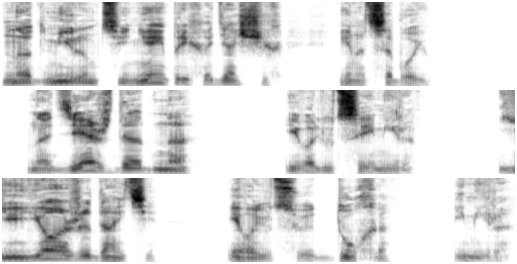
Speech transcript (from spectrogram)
над миром теней приходящих и над собою. Надежда одна — эволюция мира. Ее ожидайте, эволюцию духа и мира.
